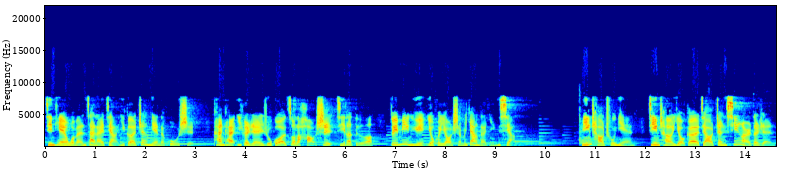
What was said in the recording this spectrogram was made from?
今天我们再来讲一个正面的故事，看看一个人如果做了好事、积了德。对命运又会有什么样的影响？明朝初年，京城有个叫郑兴儿的人，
